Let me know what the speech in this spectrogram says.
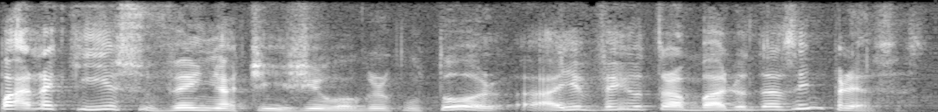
para que isso venha atingir o agricultor, aí vem o trabalho das empresas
